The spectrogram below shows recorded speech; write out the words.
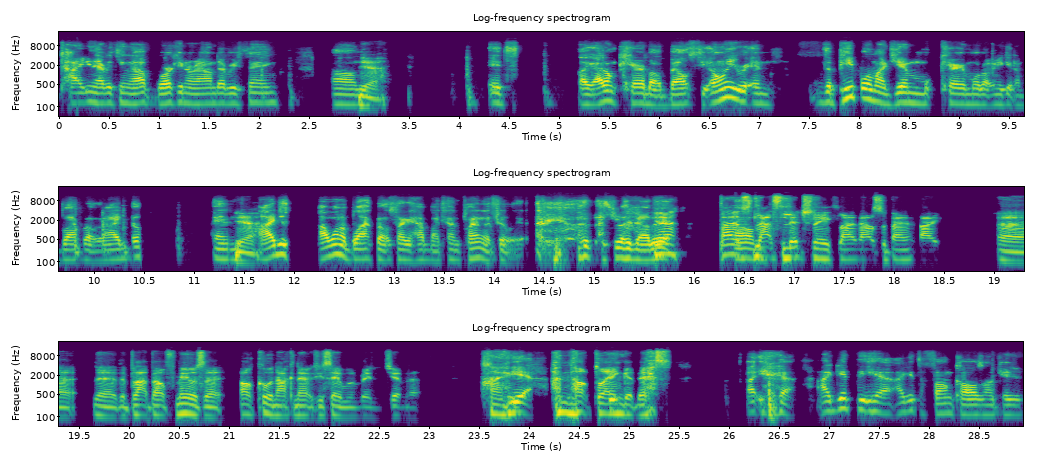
tightening everything up, working around everything. Um, yeah. It's like I don't care about belts. The only and the people in my gym care more about me getting a black belt than I do. And yeah. I just I want a black belt so I can have my 10th Planet affiliate. That's really about yeah. it. That's um, that's literally like that was the like uh the the black belt for me was that oh cool now I can actually say we're really legitimate. Like, yeah, I'm not playing at this. Uh, yeah, I get the uh, I get the phone calls on occasion.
